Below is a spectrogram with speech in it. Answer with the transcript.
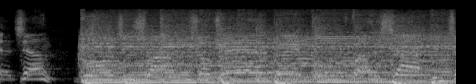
倔强，握紧双手，绝对不放下一站。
